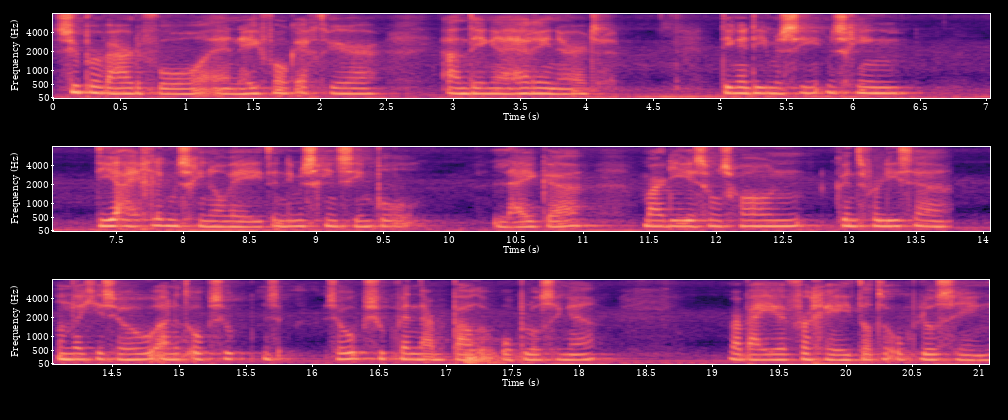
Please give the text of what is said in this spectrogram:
super waardevol en heeft me ook echt weer aan dingen herinnerd. Dingen die misschien, misschien die je eigenlijk misschien al weet en die misschien simpel lijken, maar die je soms gewoon kunt verliezen omdat je zo aan het opzoek, zo op zoek bent naar bepaalde oplossingen, waarbij je vergeet dat de oplossing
